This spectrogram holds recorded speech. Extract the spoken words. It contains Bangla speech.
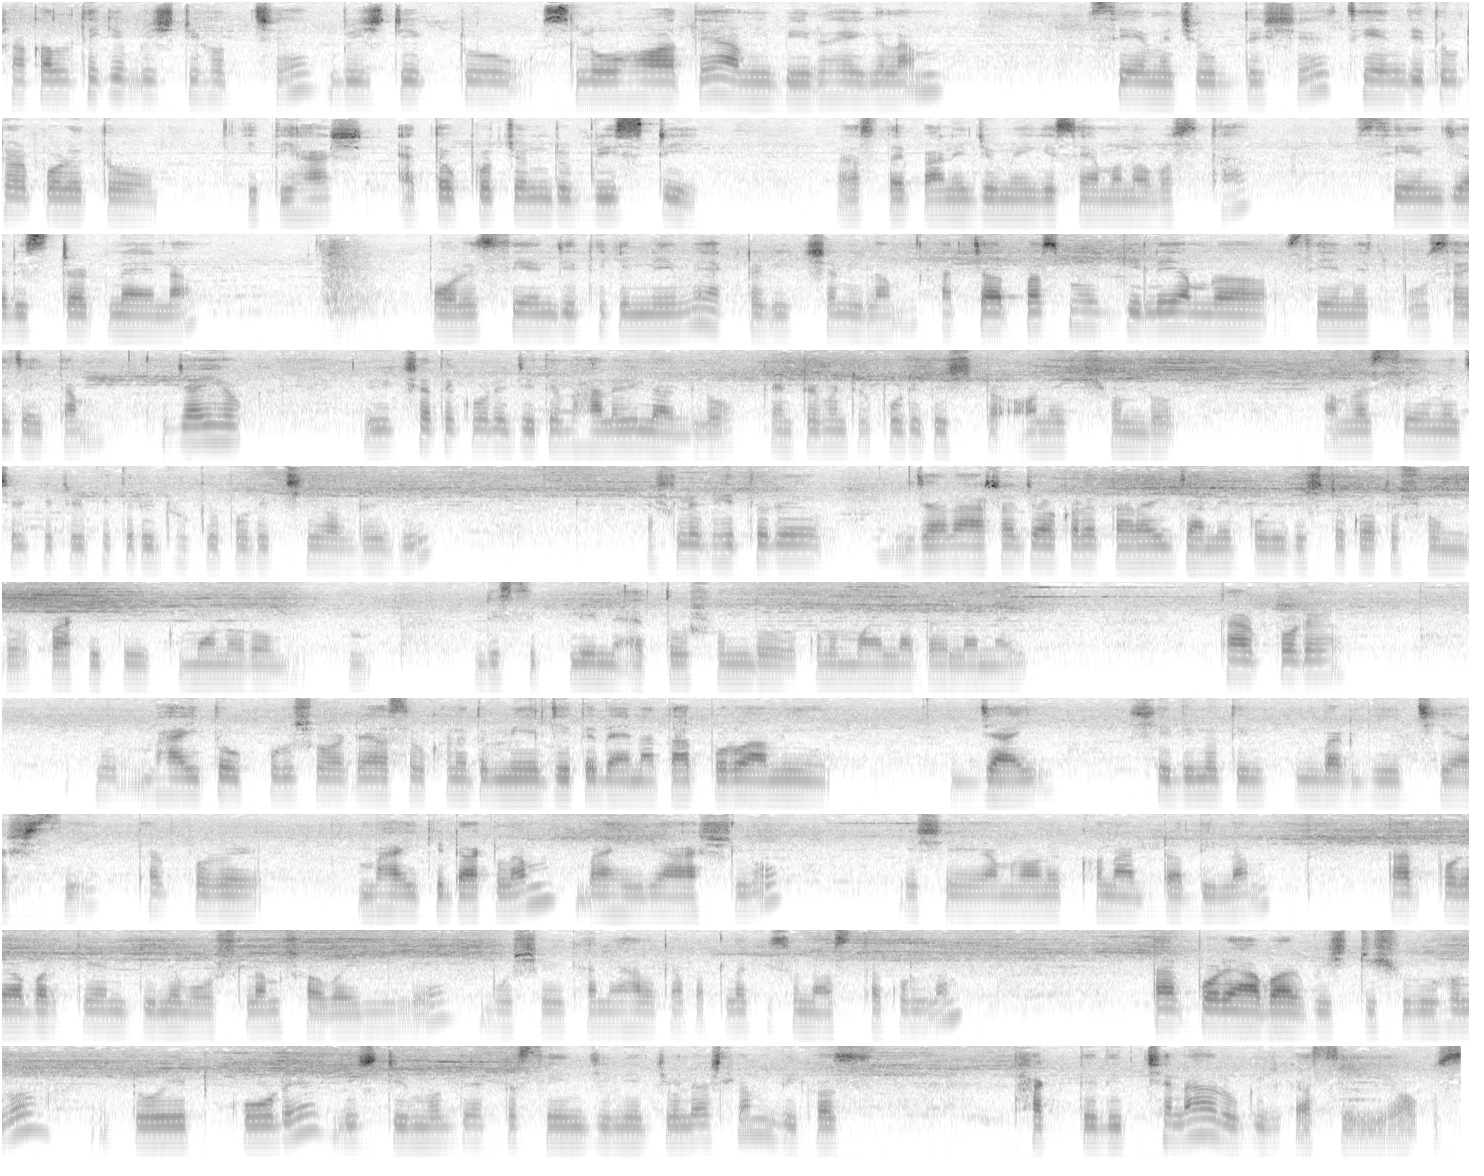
সকাল থেকে বৃষ্টি হচ্ছে। বৃষ্টি একটু স্লো হওয়াতে আমি বের হয়ে গেলাম সিএমএচ উদ্দেশ্যে। সিএনজিতে ওঠার পরে তো ইতিহাস, এত প্রচণ্ড বৃষ্টি, রাস্তায় পানি জমে গেছে এমন অবস্থা। সিএনজি আর স্টার্ট নেয় না। পরে সিএনজি থেকে নেমে একটা রিক্সা নিলাম। আর চার পাঁচ মিনিট গেলে আমরা সিএমএচ পৌঁছায় যাইতাম। তো যাই হোক রিক্সাতে করে যেতে ভালোই লাগল। ক্যান্টনমেন্টের পরিবেশটা অনেক সুন্দর। আমরা সিএমএচের গেটের ভিতরে ঢুকে পড়েছি অলরেডি আসলে ভেতরে যারা আসা যাওয়া করে তারাই জানে পরিবেশটা কত সুন্দর, প্রাকৃতিক, মনোরম ডিসিপ্লিন এত সুন্দর, কোনো ময়লা টয়লা নাই। তারপরে ভাই তো পুরুষওয়াটে আছে, ওখানে তো মেয়ে যেতে দেয় না, তারপরও আমি যাই। সেদিনও তিন তিনবার গিয়েছি, আসছি। তারপরে ভাইকে ডাকলাম, বাহিরে আসলো। এসে আমরা অনেকক্ষণ আড্ডা দিলাম। তারপরে আবার ক্যান্টিনে বসলাম সবাই মিলে। বসে এখানে হালকা পাতলা কিছু নাস্তা করলাম। তারপরে আবার বৃষ্টি শুরু হলো। একটু ওয়েট করে বৃষ্টির মধ্যে একটা সিএনজি নিয়ে চলে আসলাম বিকজ থাকতে দিচ্ছে না, রোগীর কাছে এই অবস্থা।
